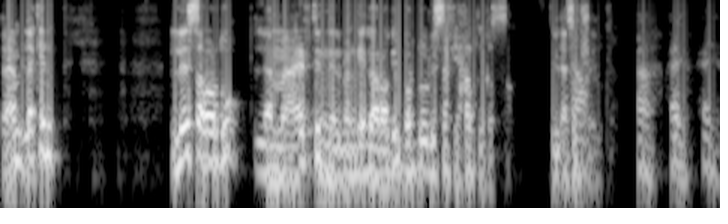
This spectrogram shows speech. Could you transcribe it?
تمام؟ لكن لسه برضو لما عرفت إن المانجا راضي برضو لسه في حلقه قصه للأسف آه. الشديد آه حلو حلو.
